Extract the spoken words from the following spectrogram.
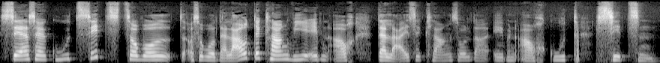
sehr, sehr gut sitzt. Sowohl, sowohl der laute Klang wie eben auch der leise Klang soll da eben auch gut sitzen.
